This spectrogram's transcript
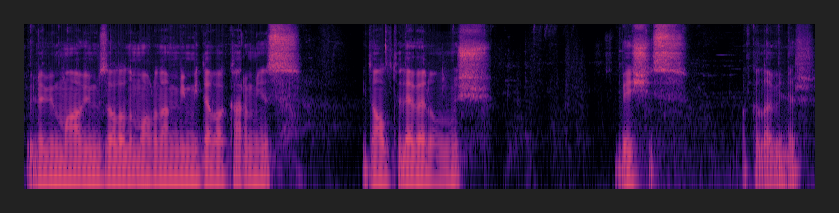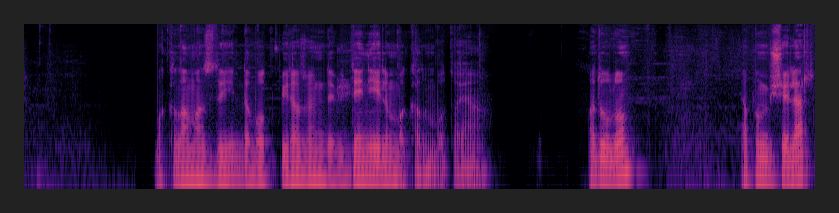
Şöyle bir mavimizi alalım oradan bir mide bakar mıyız? Bir de 6 level olmuş. 500. Bakılabilir. Bakılamaz değil de bot biraz önde. Bir deneyelim bakalım bota ya. Hadi oğlum. Yapın bir şeyler.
